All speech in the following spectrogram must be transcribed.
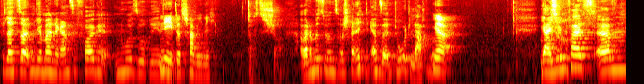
Vielleicht sollten wir mal eine ganze Folge nur so reden. Nee, das schaffe ich nicht. Doch, sicher. Aber dann müssen wir uns wahrscheinlich die ganze Zeit totlachen. Ja. Ja, jedenfalls, ähm,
